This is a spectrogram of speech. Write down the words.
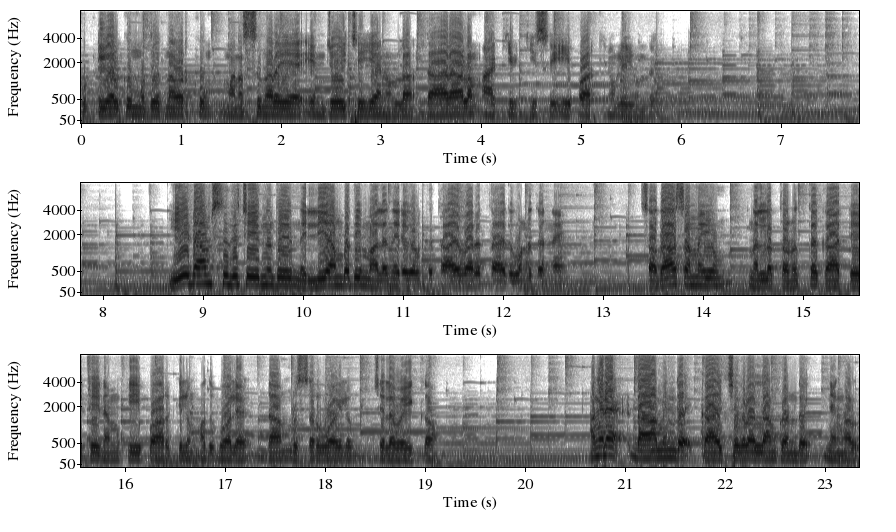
കുട്ടികൾക്കും മുതിർന്നവർക്കും മനസ്സ് നിറയെ എൻജോയ് ചെയ്യാനുള്ള ധാരാളം ആക്ടിവിറ്റീസ് ഈ പാർക്കിനുള്ളിലുണ്ട്. ഈ ഡാം സ്ഥിതി ചെയ്യുന്നത് നെല്ലിയാമ്പതി മലനിരകൾക്ക് താഴ്വാരത്തായതുകൊണ്ട് തന്നെ സദാസമയവും നല്ല തണുത്ത കാറ്റേറ്റ് നമുക്ക് ഈ പാർക്കിലും അതുപോലെ ഡാം റിസർവോയിലും ചെലവഴിക്കാം. അങ്ങനെ ഡാമിന്റെ കാഴ്ചകളെല്ലാം കണ്ട് ഞങ്ങൾ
